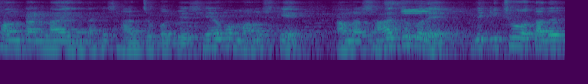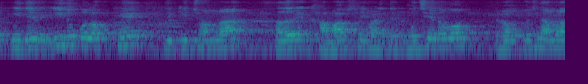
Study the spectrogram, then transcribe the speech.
সন্তান নাই যে তাকে সাহায্য করবে। সেরকম মানুষকে আমরা সাহায্য করে যে কিছু তাদের ঈদের, ঈদ উপলক্ষে যে কিছু আমরা তাদেরকে খাবার সেই বাড়িতে পৌঁছে দেবো এবং পৌঁছে আমরা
